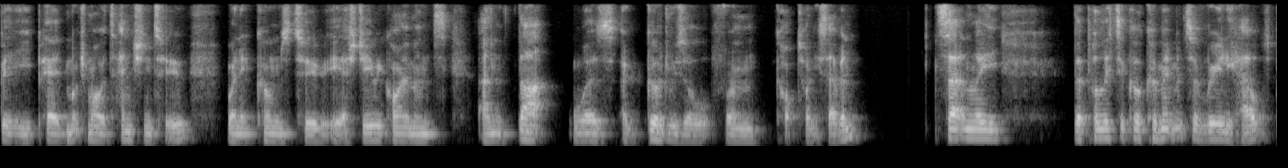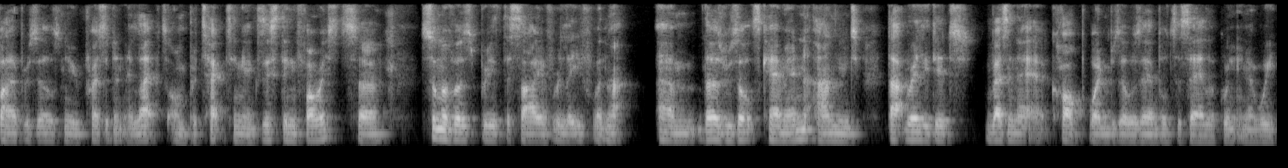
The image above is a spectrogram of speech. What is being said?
be paid much more attention to when it comes to ESG requirements. And that was a good result from COP27. Certainly, the political commitments are really helped by Brazil's new president elect on protecting existing forests. So some of us breathed a sigh of relief when that um, those results came in, and that really did resonate at COP when Brazil was able to say, look, we, you know, we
